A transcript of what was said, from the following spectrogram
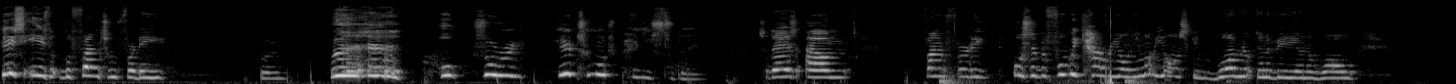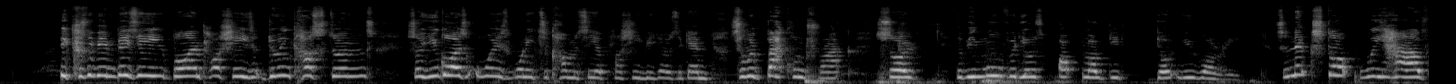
This is the Phantom Freddy. Boom. oh, sorry. I had too much pennies today. So there's um Phantom Freddy. Also, before we carry on, you might be asking why I've not done a video in a while. Because we've been busy buying plushies, doing customs. So you guys always wanted to come and see our plushie videos again. So we're back on track. So there'll be more videos uploaded. Don't you worry. So next up we have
